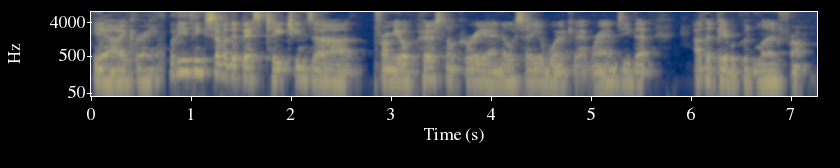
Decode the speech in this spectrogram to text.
Yeah, I agree. What do you think some of the best teachings are from your personal career and also your work at Ramsay that other people could learn from?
